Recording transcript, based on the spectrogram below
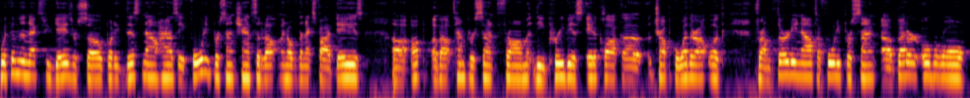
within the next few days or so, but this now has a 40% chance of development over the next five days, uh, up about 10% from the previous 8 o'clock uh, tropical weather outlook, from 30 now to 40%, uh, better overall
